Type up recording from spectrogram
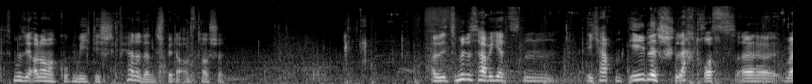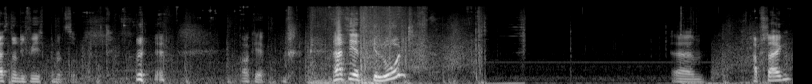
Das muss ich auch noch mal gucken, wie ich die Pferde dann später austausche. Also zumindest habe ich jetzt ein... Ich habe ein edles Schlachtross. Äh, weiß noch nicht, wie ich es benutze. okay. Hat sich jetzt gelohnt. Ähm, absteigen.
